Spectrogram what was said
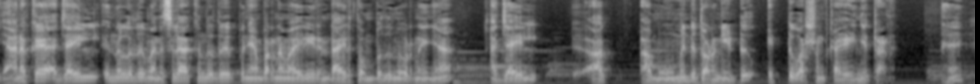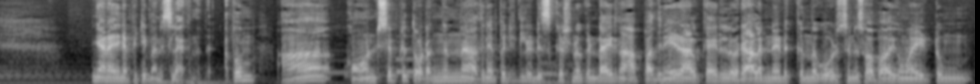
ഞാനൊക്കെ അജൈൽ എന്നുള്ളത് മനസ്സിലാക്കുന്നത് ഇപ്പം ഞാൻ പറഞ്ഞ മാതിരി രണ്ടായിരത്തി ഒമ്പത് എന്ന് പറഞ്ഞു കഴിഞ്ഞാൽ അജൈൽ ആ ആ മൂവ്മെന്റ് തുടങ്ങിയിട്ട് എട്ട് വർഷം കഴിഞ്ഞിട്ടാണ്. ഞാൻ അതിനെപ്പറ്റി മനസ്സിലാക്കുന്നത്. അപ്പം ആ കോൺസെപ്റ്റ് തുടങ്ങുന്ന അതിനെപ്പറ്റിയിട്ടുള്ള ഡിസ്കഷനൊക്കെ ഉണ്ടായിരുന്ന ആ പതിനേഴ് ആൾക്കാരിൽ ഒരാൾ തന്നെ എടുക്കുന്ന കോഴ്സിന് സ്വാഭാവികമായിട്ടും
